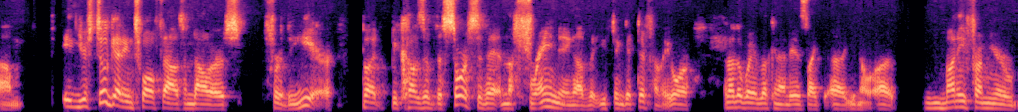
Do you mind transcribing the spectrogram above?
Um, you're still getting $12,000 for the year, but because of the source of it and the framing of it, you think it differently. Or another way of looking at it is like, uh, you know, uh, money from your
